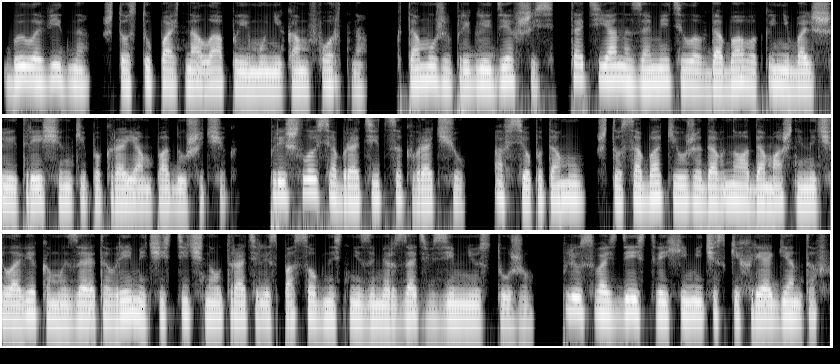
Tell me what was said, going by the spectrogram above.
Было видно, что ступать на лапы ему некомфортно. К тому же, приглядевшись, Татьяна заметила вдобавок и небольшие трещинки по краям подушечек. Пришлось обратиться к врачу. А все потому, что собаки уже давно одомашнены человеком и за это время частично утратили способность не замерзать в зимнюю стужу. Плюс воздействие химических реагентов,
